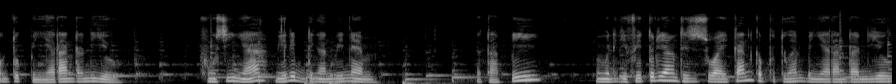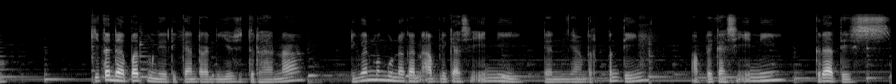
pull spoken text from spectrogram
untuk penyiaran radio. Fungsinya mirip dengan Winamp, tetapi memiliki fitur yang disesuaikan kebutuhan penyiaran radio. Kita dapat mendirikan radio sederhana dengan menggunakan aplikasi ini dan yang terpenting, aplikasi ini gratis.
